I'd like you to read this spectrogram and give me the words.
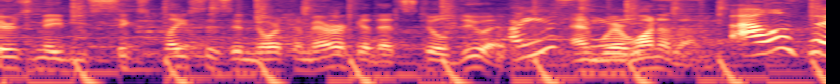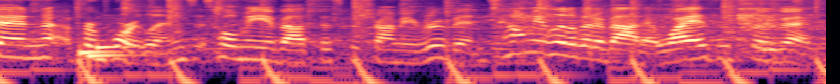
there's maybe six places in North America that still do it. Are you And we're one of them. Allison from Portland told me about this pastrami Reuben. Tell me a little bit about it. Why is it so good?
